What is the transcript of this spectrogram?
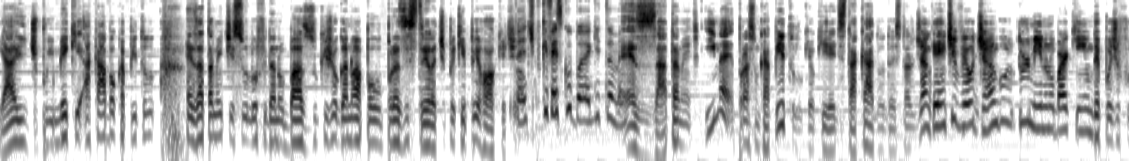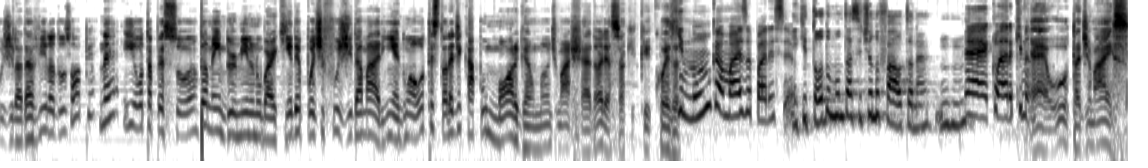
E aí, tipo, e meio que acaba o capítulo exatamente isso: o Luffy dando bazooka e jogando o Apo pras estrelas, tipo equipe Rocket. É tipo que fez com o Bug também. Exatamente. E no próximo capítulo, que eu queria destacar do, da história do Django, que a gente vê o Django dormindo no barquinho depois de fugir lá da vila do Zop, né? E outra pessoa também dormindo no barquinho depois de fugir da marinha, de uma outra história de Capu Morgan, mão de machado. Olha só que, que coisa que nunca mais apareceu. E que todo mundo tá sentindo falta, né? Uhum. É, claro que não. É, uh, tá demais.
